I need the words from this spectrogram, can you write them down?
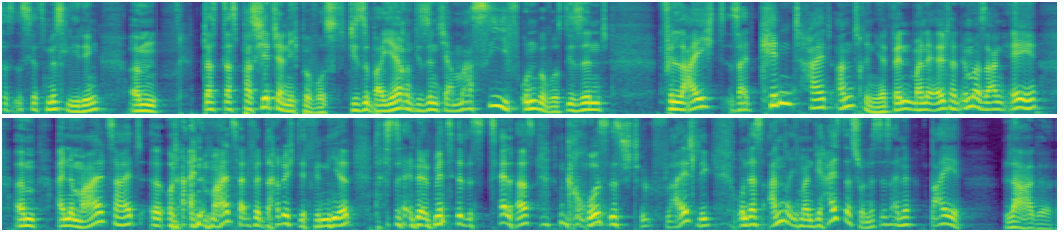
das ist jetzt misleading, ähm, das, das passiert ja nicht bewusst. Diese Barrieren, die sind ja massiv unbewusst, die sind vielleicht seit Kindheit antrainiert. Wenn meine Eltern immer sagen, ey, ähm, eine Mahlzeit äh, oder eine Mahlzeit wird dadurch definiert, dass da in der Mitte des Tellers ein großes Stück Fleisch liegt und das andere, ich meine, wie heißt das schon? Das ist eine Beilage.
